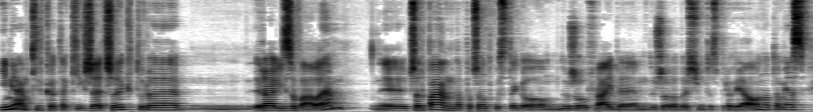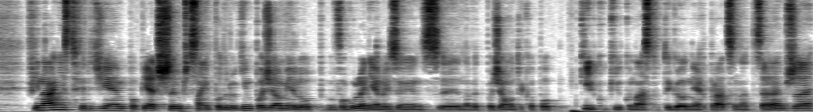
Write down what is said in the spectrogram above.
I miałem kilka takich rzeczy, które realizowałem, czerpałem na początku z tego dużą frajdę, dużo radości mi to sprawiało, natomiast finalnie stwierdziłem po pierwszym, czasami po drugim poziomie lub w ogóle nie realizując y, nawet poziomu, tylko po kilku, kilkunastu tygodniach pracy nad celem, że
